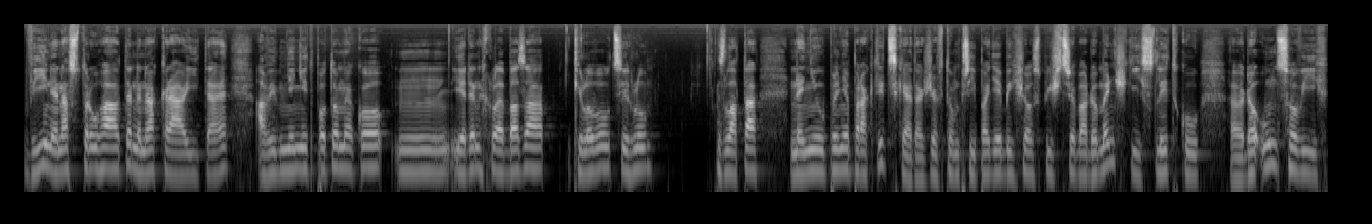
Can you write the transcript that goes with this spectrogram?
vy ji nenastrouháte, nenakrájíte a vyměnit potom jako mm, jeden chleba za kilovou cihlu zlata není úplně praktické, takže v tom případě bych šel spíš třeba do menších slitků, eh, do uncových,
